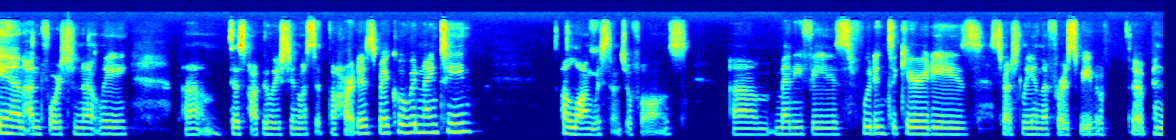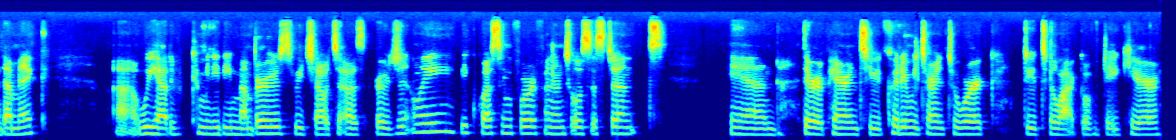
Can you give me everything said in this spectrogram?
And unfortunately, um, this population was hit the hardest by COVID 19, along with Central Falls. Um, many face food insecurities, especially in the first wave of the pandemic. Uh, we had community members reach out to us urgently requesting for financial assistance. And there are parents who couldn't return to work due to lack of daycare,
